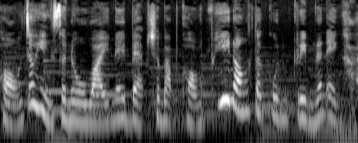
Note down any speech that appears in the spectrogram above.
ของเจ้าหญิงสโนไวท์ในแบบฉบับของพี่น้องตระกูลกริมม์นั่นเองค่ะ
